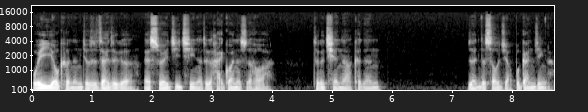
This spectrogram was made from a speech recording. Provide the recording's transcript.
唯一有可能就是在这个 S-ray 机器呢这个海关的时候啊，这个钱呢可能。人的手脚不干净啊！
